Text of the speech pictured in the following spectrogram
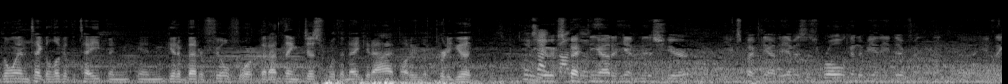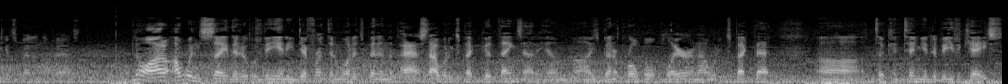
go in and take a look at the tape and, and get a better feel for it. But I think just with the naked eye, I thought he looked pretty good. What are you expecting out of him this year? Are you expecting out of him? Is his role going to be any different than uh, you think it's been in the past? No, I, I wouldn't say that it would be any different than what it's been in the past. I would expect good things out of him. Uh, he's been a Pro Bowl player, and I would expect that uh, to continue to be the case.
